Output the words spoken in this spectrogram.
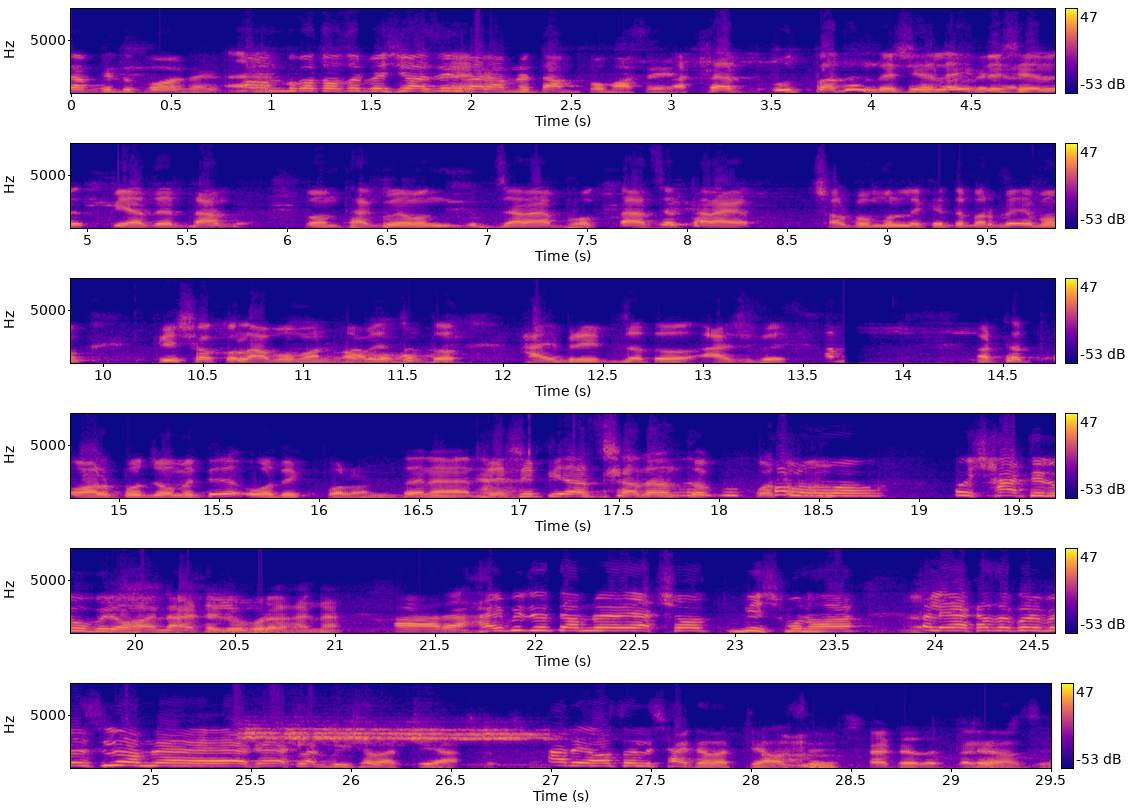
দাম কিন্তু হ্যাঁ। ফলন কত বছর বেশি আছে এবার আপনার দাম কম আছে। অর্থাৎ উৎপাদন বেশি হলেই দেশের পেঁয়াজের দাম কম থাকবে এবং যারা ভোক্তা আছে তারা স্বল্প মূল্যে খেতে পারবে এবং কৃষকও লাভবান হবে যত হাইব্রিড যত আসবে। অর্থাৎ অল্প জমিতে অধিক ফলন তাই না? হ্যাঁ। দেশি পেঁয়াজ সাধারণত কত? ওই ষাটের উপরে হয় না। ষাটের উপরে হয় না। আর হাইব্রিড যদি আপনার একশো বিশ মন হয়। তাহলে এক হাজার করে বেচলে আপনার এক লাখ বিশ হাজার টাকা। আর এ হচ্ছে ষাট হাজার টাকা আছে। ষাট হাজার টাকা আছে।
